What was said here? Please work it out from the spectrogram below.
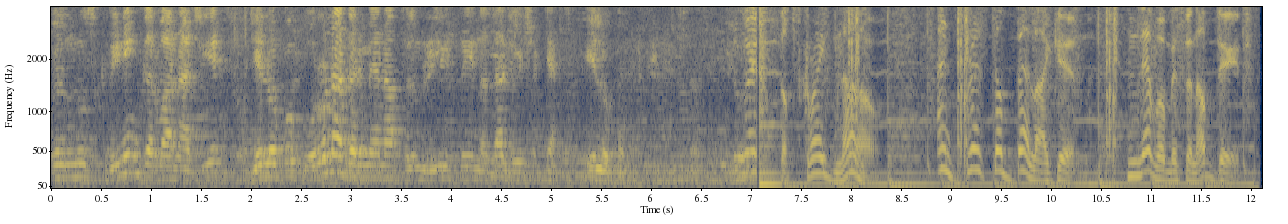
ફિલ્મનું સ્ક્રીનિંગ કરવાના છીએ. જે લોકો કોરોના દરમિયાન આ ફિલ્મ રિલીઝ થઈ નતા જોઈ શક્યા, એ લોકો subscribe Subscribe and press the bell icon never miss an update.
